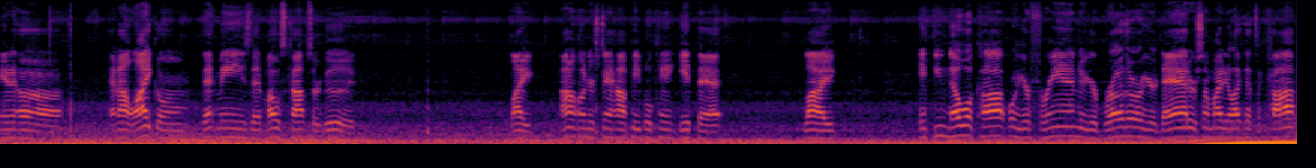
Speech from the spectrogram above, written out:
and uh, and I like them, that means that most cops are good. Like, I don't understand how people can't get that. Like, if you know a cop or your friend or your brother or your dad or somebody like that's a cop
